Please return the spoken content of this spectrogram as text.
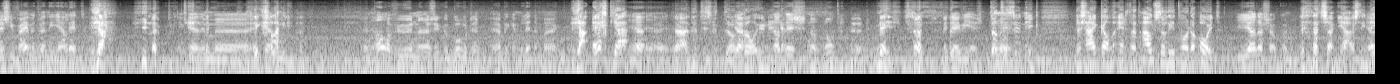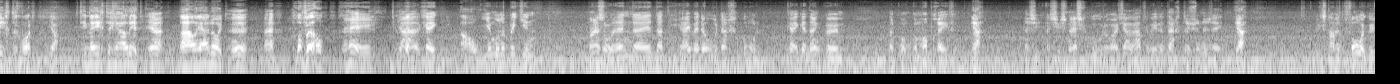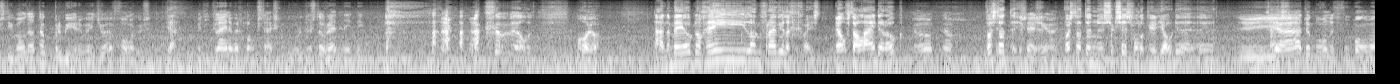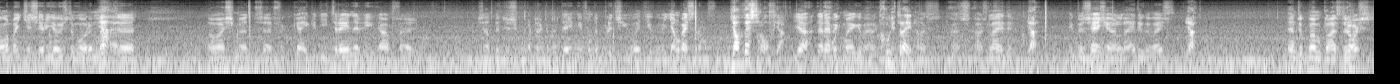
Dan is hij 25 jaar lid. Ja. ja. Ik heb hem, eh, ik heb hem een half uur na zijn geboorte heb ik hem lid gemaakt. Ja, echt ja? Ja, ja, Ja, dit is wel- Ja, wel uniek. Dat hè? is nog nooit gebeurd. Nee, Nooit bij DWS. dat Nooit. is uniek. Dus hij kan echt het oudste lid worden ooit. Ja, dat zou kunnen. Dat zou- ja, als hij Ja. 90 wordt, Ja, is hij 90 jaar lid. ja. Dan haal jij nooit. eh, eh, Of wel? nee, ja, kijk, Nou, je moet een beetje mazzelen. En eh, dat hij, hij werd overdag geboren. Kijk, en dan, kun je hem, dan kon ik hem opgeven. ja, Als hij, als hij s'nachts geboren was, ja, dan had er weer een dag tussen gezeten. ja. Ik snap Het. Volkers, die wou dat ook proberen, weet je wel, Volkers. Ja. Maar die kleine werd geloof ik s'nachts geboren, dus toen redde het niet. Geweldig. Mooi hoor. Nou, dan ben je ook nog heel lang vrijwilliger geweest. Elftal leider ook. Ook nog. Was dat, eh, Zes jaar. Was dat een eh, succesvolle periode? eh? Ja, toen begon het voetbal wel een beetje serieus te worden. Met, Ja, wat was je met, even kijken, die trainer die gaf, die zat bij de sportacademie van de politie, hoe heet die? Jan Westerhof. Jan Westerhof, ja. Ja, daar heb ik mee gewerkt. Goede trainer. Als, als, als leider. Ja, Ik ben zes jaar leider geweest. ja, En toen kwam Klaas Drost,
